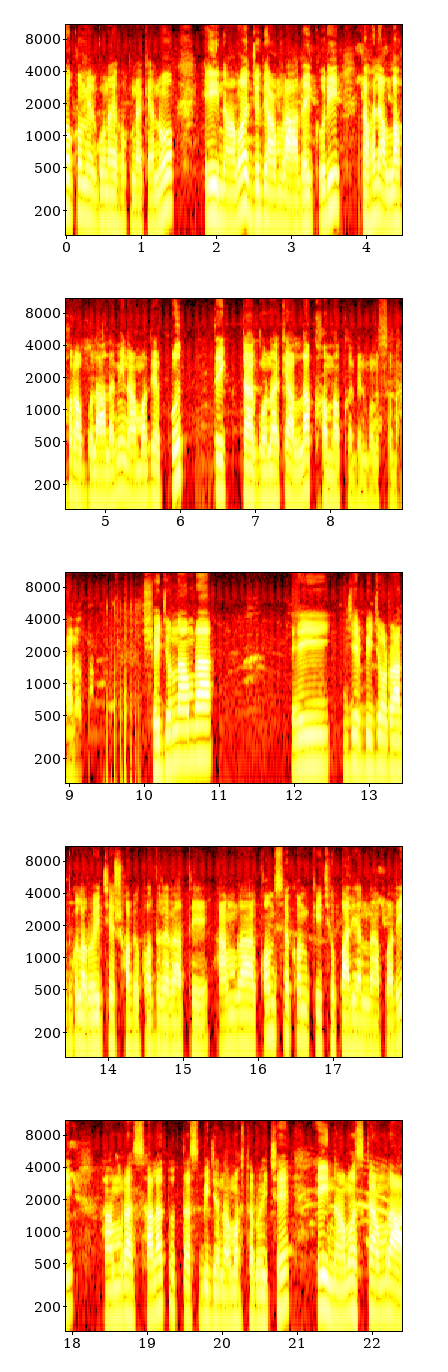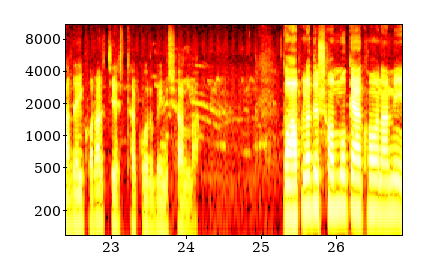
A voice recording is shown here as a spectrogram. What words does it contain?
রকমের গুণায় হোক না কেন, এই নামাজ যদি আমরা আদায় করি, তাহলে আল্লাহ রাব্বুল আলমিন আমাদের প্রত্যেকটা গোনাকে আল্লাহ ক্ষমা করবেন বলে ভারত সেই জন্য আমরা এই যে বিজোড় রাতগুলো রয়েছে সবে কদরের রাতে, আমরা কমসে কম কিছু পারি আর না পারি, আমরা সালাতুত তাসবি যে নামাজটা রয়েছে, এই নামাজকে আমরা আদায় করার চেষ্টা করব ইনশাল্লাহ। তো আপনাদের সম্মুখে এখন আমি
